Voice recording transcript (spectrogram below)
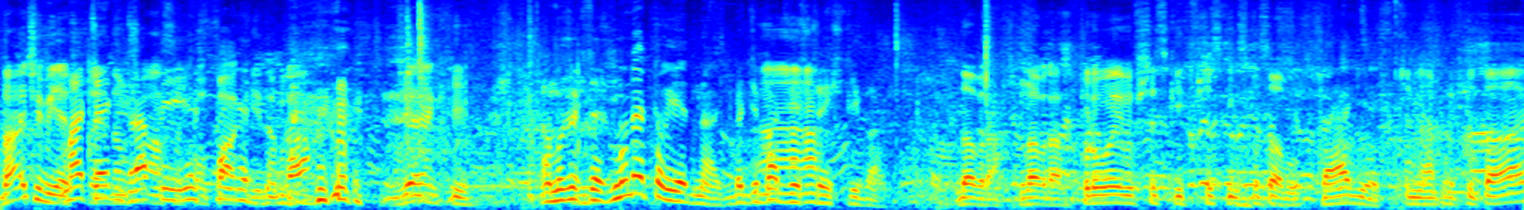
Dajcie mi jeszcze Maciek, jedną drapie szansę, jeszcze chłopaki, jedną. dobra? Dzięki. a może chcesz monetą jednak? Będzie bardziej szczęśliwa. Dobra, dobra, próbujemy wszystkich, wszystkich sposobów. Tak jest. Czyli najpierw tutaj,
